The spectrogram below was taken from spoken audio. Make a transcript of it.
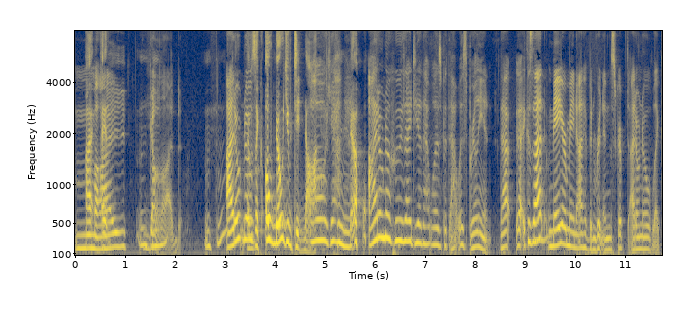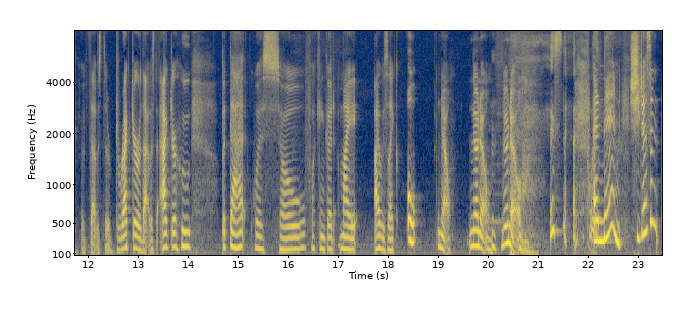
my mm-hmm. god! I don't know. I was like, oh no, you did not. Oh yeah. No. I don't know whose idea that was, but that was brilliant. That because that may or may not have been written in the script. I don't know, like if that was the director or that was the actor who, but that was so fucking good. My I was like, oh no, no, no, no, no. exactly. and then she doesn't.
